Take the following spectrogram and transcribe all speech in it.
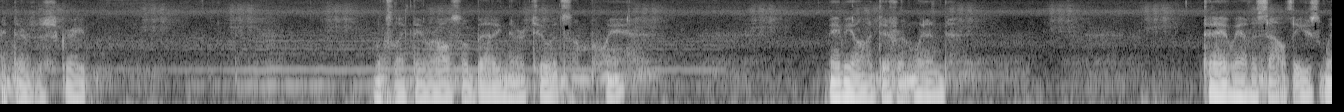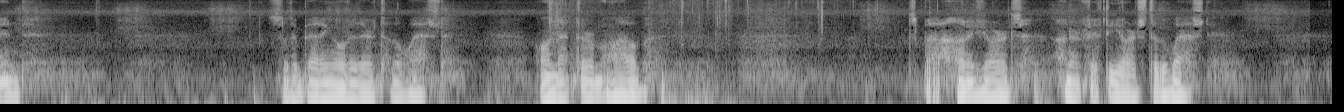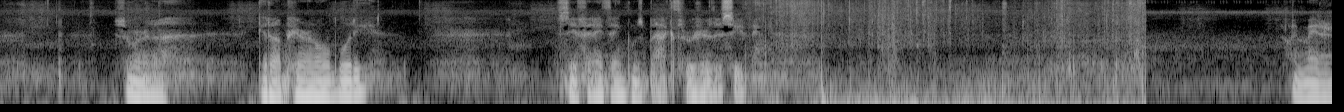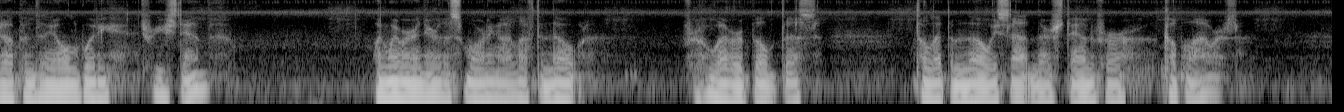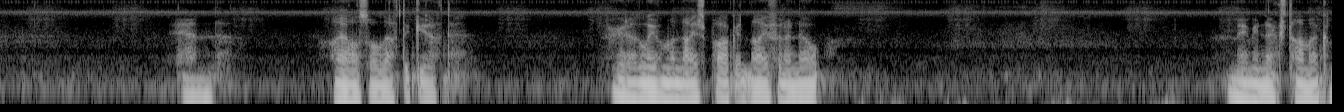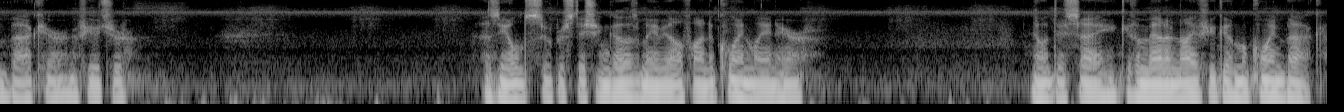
Right there's a scrape. Looks like they were also bedding there too at some point. Maybe on a different wind. Today we have a southeast wind. So they're bedding over there to the west on that thermal hub. It's about 100 yards, 150 yards to the west. So we're gonna get up here in Old Woody, see if anything comes back through here this evening. I made it up into the Old Woody tree stand. When we were in here this morning, I left a note for whoever built this to let them know we sat in their stand for a couple hours. And I also left a gift. Figured I'd leave them a nice pocket knife and a note. Maybe next time I come back here in the future. As the old superstition goes, maybe I'll find a coin laying here. You know what they say? Give a man a knife, you give him a coin back.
